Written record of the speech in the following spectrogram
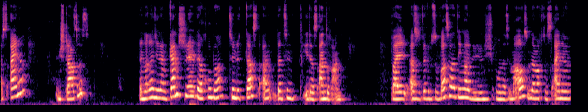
das eine in Stasis. Dann rennt ihr dann ganz schnell darüber, zündet das an, dann zündet ihr das andere an. Weil, also da gibt es so Wasserdinger, die, die sprühen das immer aus und dann macht das eine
